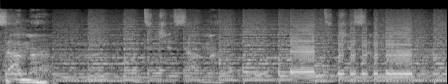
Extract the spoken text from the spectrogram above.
Sam. DJ Sam. DJ Sam.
